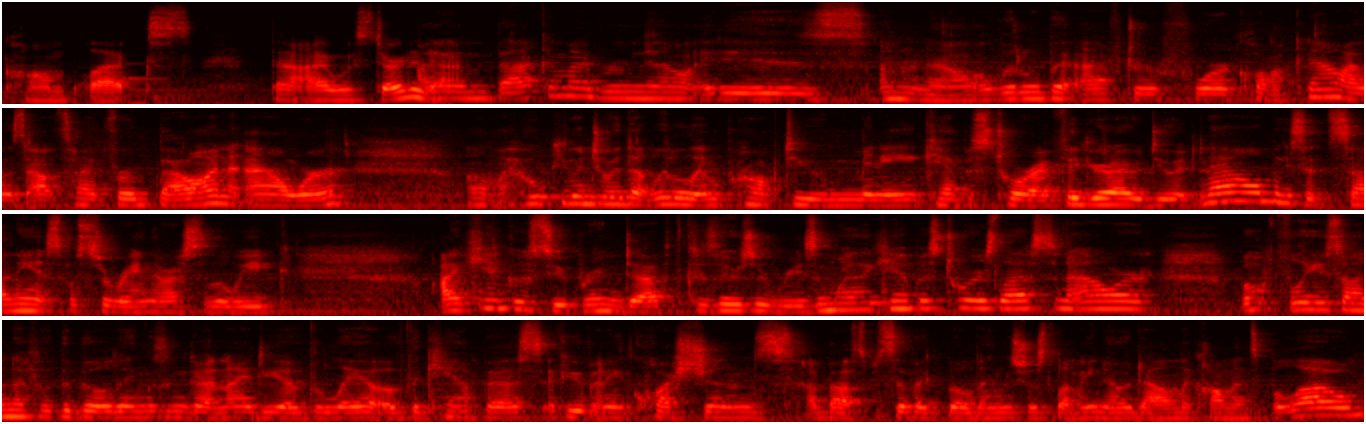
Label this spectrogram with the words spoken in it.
complex that I was started at. I'm back in my room now. It is, I don't know, a little bit after four o'clock now. I was outside for about an hour. Um, I hope you enjoyed that little impromptu mini campus tour. I figured I would do it now because it's sunny. It's supposed to rain the rest of the week. I can't go super in depth because there's a reason why the campus tours last an hour, but hopefully you saw enough of the buildings and got an idea of the layout of the campus. If you have any questions about specific buildings, just let me know down in the comments below.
